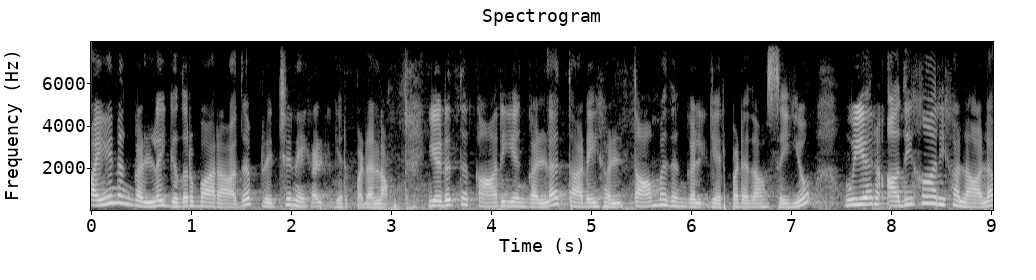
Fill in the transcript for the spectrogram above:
பயணங்களில் எதிர்பாராத பிரச்சனைகள் ஏற்படலாம். எடுத்த காரியங்களில் தடைகள் தாமதங்கள் ஏற்பட தான் செய்யும். உயர் அதிகாரிகளால்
